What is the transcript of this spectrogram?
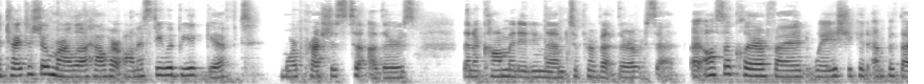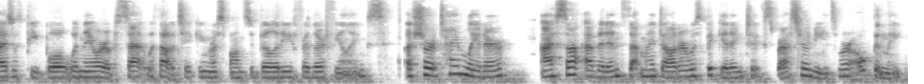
I tried to show Marla how her honesty would be a gift more precious to others than accommodating them to prevent their upset. I also clarified ways she could empathize with people when they were upset without taking responsibility for their feelings. A short time later, I saw evidence that my daughter was beginning to express her needs more openly.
